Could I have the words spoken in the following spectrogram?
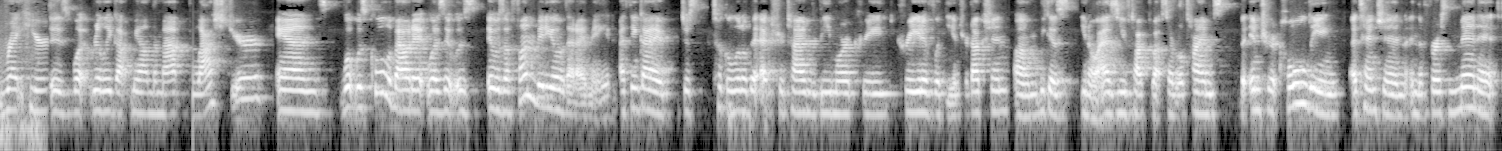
right here is what really got me on the map last year. And what was cool about it was it was it was a fun video that I made. I think I just took a little bit extra time to be more create, creative with the introduction um, because you know as you've talked about several times the intro holding attention in the first minute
